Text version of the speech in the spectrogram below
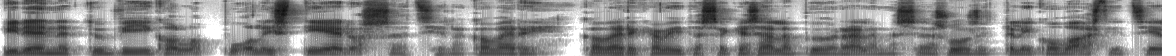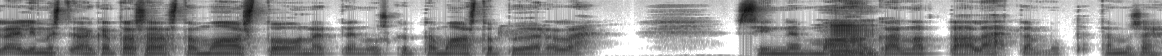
pidennetty viikonloppu olisi tiedossa, että siellä kaveri, kaveri kävi tässä kesällä pyöräilemässä ja suositteli kovasti, että siellä ilmeisesti aika tasaista maastoa on, että en usko, että maastopyörällä sinne maahan hmm. kannattaa lähteä, mutta tämmöisen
